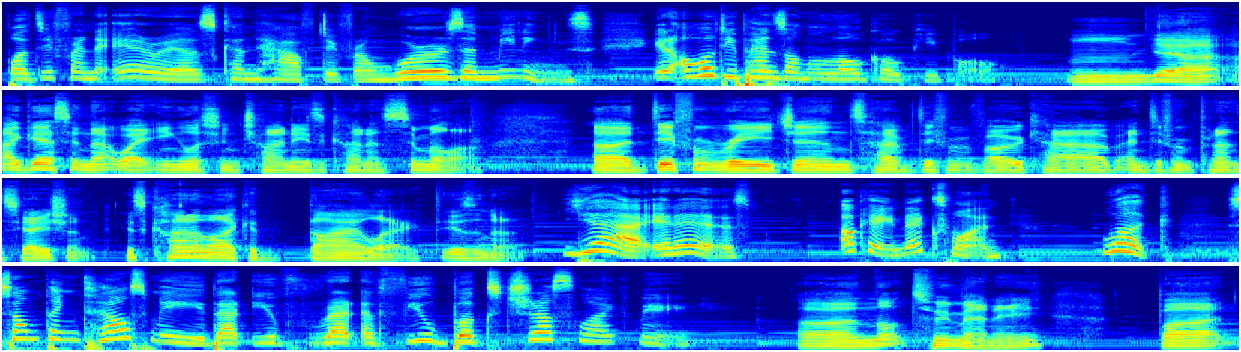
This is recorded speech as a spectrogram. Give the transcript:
but different areas can have different words and meanings. It all depends on the local people. Mm, yeah, I guess in that way, English and Chinese are kind of similar. Uh, different regions have different vocab and different pronunciation. It's kind of like a dialect, isn't it? Yeah, it is. Okay, next one. Look, something tells me that you've read a few books just like me. Uh, not too many, but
